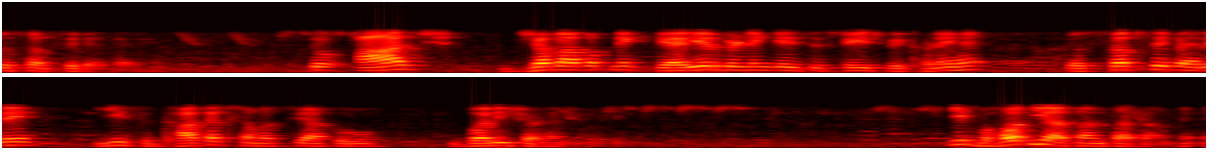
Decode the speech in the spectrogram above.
तो सबसे बेहतर है। तो आज, जब आप अपने कैरियर बिल्डिंग के इस स्टेज पे खड़े हैं तो सबसे पहले इस घातक समस्या को बलि चढ़ानी होगी। ये बहुत ही आसान सा काम है।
